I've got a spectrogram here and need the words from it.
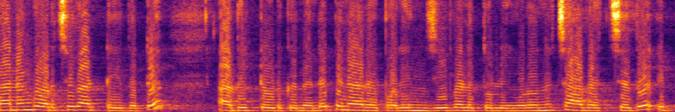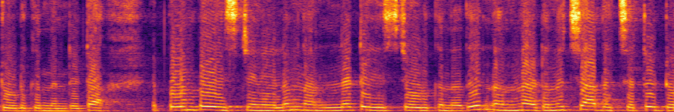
കനം കുറച്ച് കട്ട് ചെയ്തിട്ട് അത് ഇട്ട് കൊടുക്കുന്നുണ്ട്. പിന്നെ അതേപോലെ ഇഞ്ചി വെളുത്തുള്ളിയും കൂടെ ഒന്ന് ചതച്ചത് ഇട്ട് കൊടുക്കുന്നുണ്ട് കേട്ടോ എപ്പോഴും പേസ്റ്റിനേലും നല്ല ടേസ്റ്റ് കൊടുക്കുന്നത് നന്നായിട്ടൊന്ന് ചതച്ചിട്ട് ഇട്ട്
